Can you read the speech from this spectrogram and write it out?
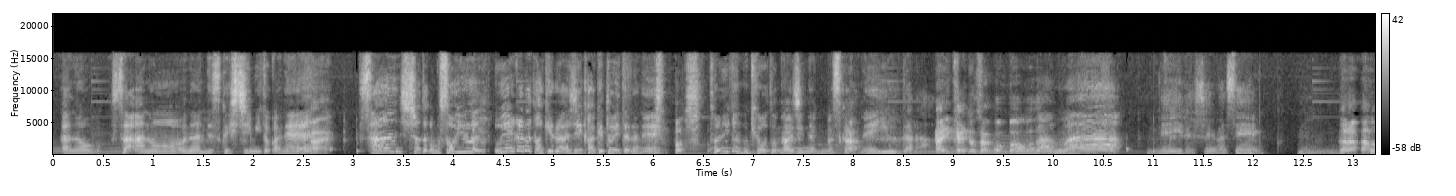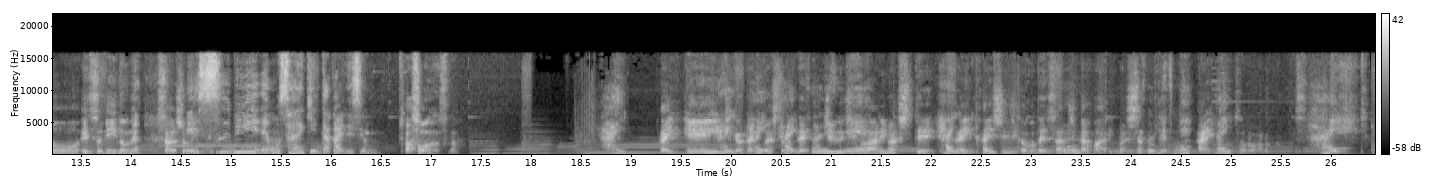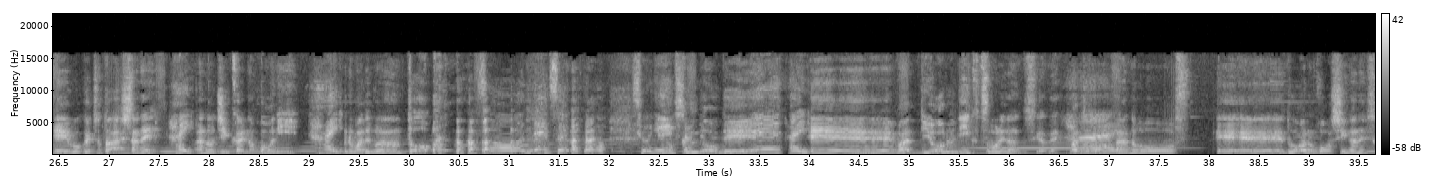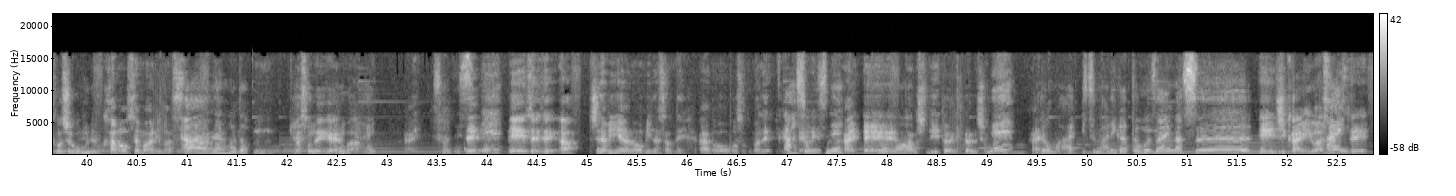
あの、さ、あの、何ですか、七味とかね、はい。山椒とかもそういう上からかける味かけといたらね、とにかく京都の味になりますからね、言うたら。はい、海斗さんこんばんは。こんばんは。ね、いらっしゃいませ。うんうん。だから、あの、SB のね、参照 SB でも最近高いですよ。あ、そうなんですか。はい。はい、えー、いい時間になりましたので、はいはいはい10時回りまして、ははいい、配信時間もね、3時間回りましたので、そうですねはい、はいそろそろあのはえー、僕はちょっと明日ね、はいあの、実家の方に、い。はい。車でブーンと、そうね、そういう方を、週におっしゃってるんですね。はい。えー、まあ、夜に行くつもりなんですけどね、まあ、ちょっと、はいあのー、えー、動画の更新がね、少し遅れる可能性もあります。ああ、なるほど。うん、まあ、それ以外は、はい。はい。でそうですね。、えー、先生、あ、ちなみにあの、皆さんね、あの、遅くまで、あ、そうですね。はい、えー。楽しんでいただけたでしょうか？ね、はいどうも、あいつもありがとうございます。えー、次回は先生、え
